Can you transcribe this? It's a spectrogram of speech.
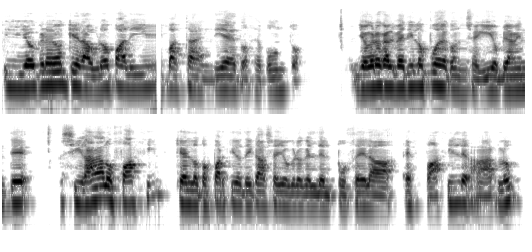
Y yo creo que la Europa League va a estar en 10, 12 puntos. Yo creo que el Betis lo puede conseguir. Obviamente, si gana lo fácil, que es los dos partidos de casa, yo creo que el del Pucela es fácil de ganarlo.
